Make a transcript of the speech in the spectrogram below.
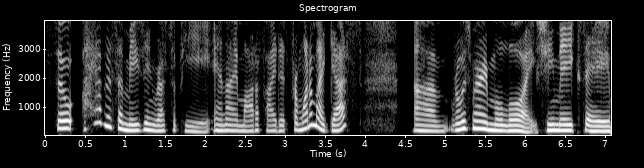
So I have this amazing recipe and I modified it from one of my guests, um, Rosemary Molloy. She makes a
